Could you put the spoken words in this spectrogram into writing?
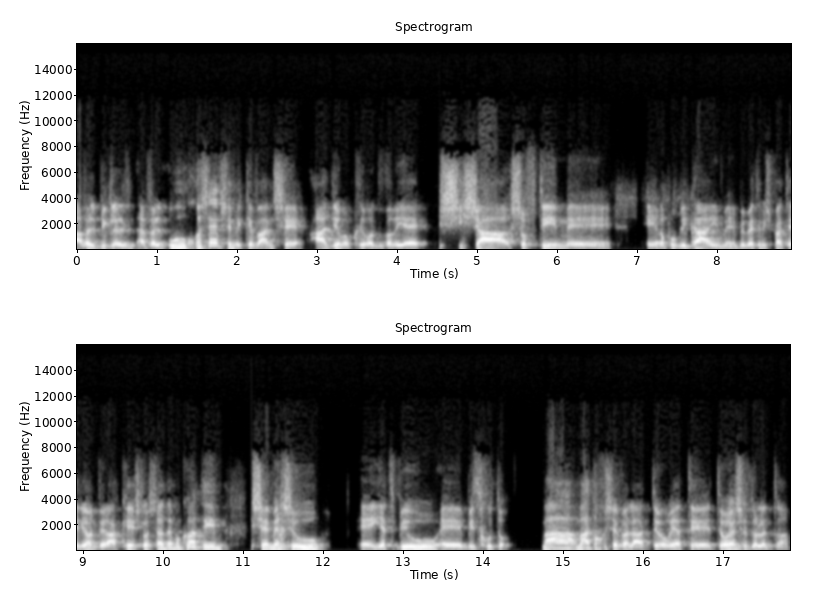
אבל, בגלל, אבל הוא חושב שמכיוון שעד יום הבחירות כבר יהיה שישה שופטים אה, אה, רפובליקאים אה, בבית המשפט העליון ורק אה, שלושה דמוקרטים, שהם איכשהו יצביעו בזכותו. מה, מה אתה חושב על התיאוריה, של דונלד טראמפ?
